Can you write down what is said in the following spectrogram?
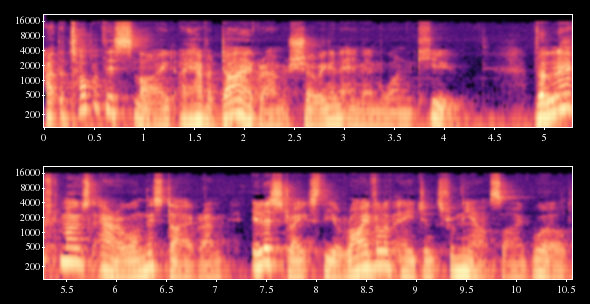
At the top of this slide, I have a diagram showing an MM1 queue. The leftmost arrow on this diagram illustrates the arrival of agents from the outside world.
